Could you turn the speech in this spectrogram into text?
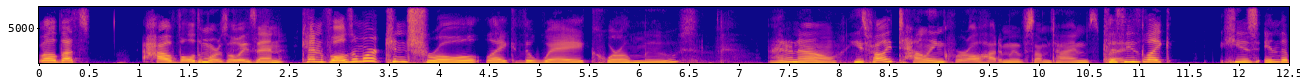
Well, that's how Voldemort's always in. Can Voldemort control like the way Quirrell moves? I don't know. He's probably telling Quirrell how to move sometimes. Because he's like, he's in the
